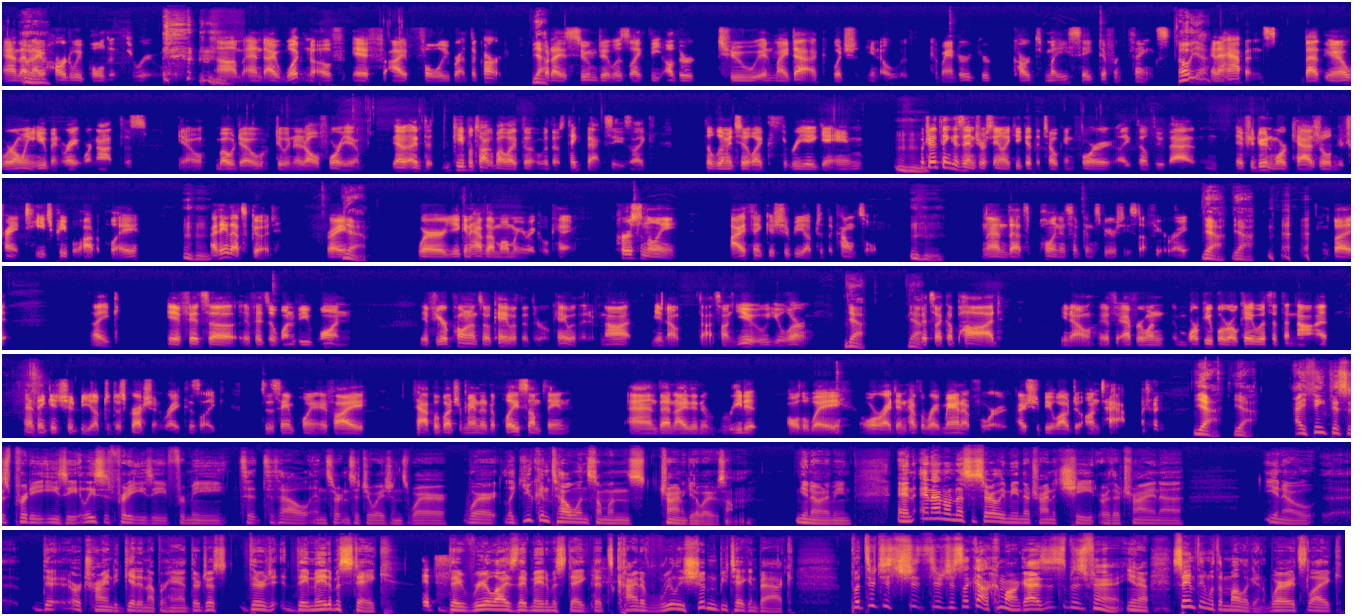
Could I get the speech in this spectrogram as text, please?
and then oh, yeah. I hardly pulled it through. um, and I wouldn't have if I fully read the card. Yeah. But I assumed it was like the other two in my deck, which you know, Commander, your cards may say different things. Oh yeah. And it happens. That you know, we're only human, right? We're not this you know modo doing it all for you. Yeah, people talk about like the, with those take backsies, like the limited like three a game, mm-hmm. which I think is interesting. Like you get the token for it, like they'll do that. And if you're doing more casual and you're trying to teach people how to play, mm-hmm. I think that's good right? Yeah. Where you can have that moment you're like, okay, personally, I think it should be up to the council. Mm-hmm. And that's pulling in some conspiracy stuff here, right? Yeah, yeah. but like, if it's a if it's a one v one, if your opponent's okay with it, they're okay with it. If not, you know, that's on you. You learn. Yeah, yeah. If it's like a pod, you know, if everyone more people are okay with it than not, I think it should be up to discretion, right? Because like to the same point, if I tap a bunch of mana to play something and then I didn't read it all the way or I didn't have the right mana for it, I should be allowed to untap. yeah, yeah. I think this is pretty easy. At least it's pretty easy for me to, to tell in certain situations where where like you can tell when someone's trying to get away with something. You know what I mean? And and I don't necessarily mean they're trying to cheat or they're trying to, you know, uh, they or trying to get an upper hand. They're just they're they made a mistake. It's they realize they've made a mistake that's kind of really shouldn't be taken back but they're just they're just like, oh, come on, guys, this is you know. Same thing with the mulligan, where it's like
